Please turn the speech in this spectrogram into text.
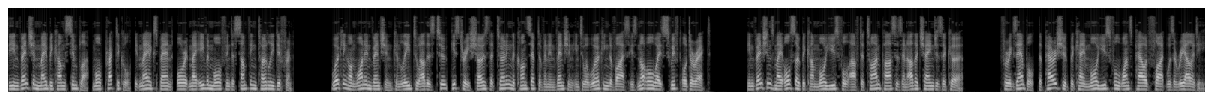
The invention may become simpler, more practical, it may expand, or it may even morph into something totally different. Working on one invention can lead to others too. History shows that turning the concept of an invention into a working device is not always swift or direct. Inventions may also become more useful after time passes and other changes occur. For example, the parachute became more useful once powered flight was a reality.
